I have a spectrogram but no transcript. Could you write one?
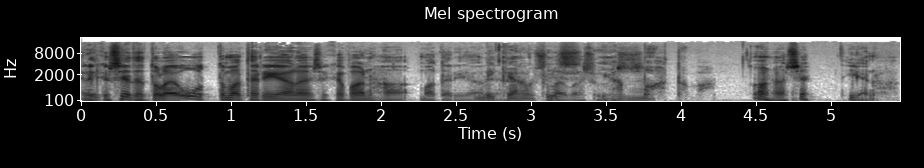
Eli sieltä tulee uutta materiaalia sekä vanhaa materiaalia Mikä on siis ihan mahtavaa. Onhan se hienoa.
